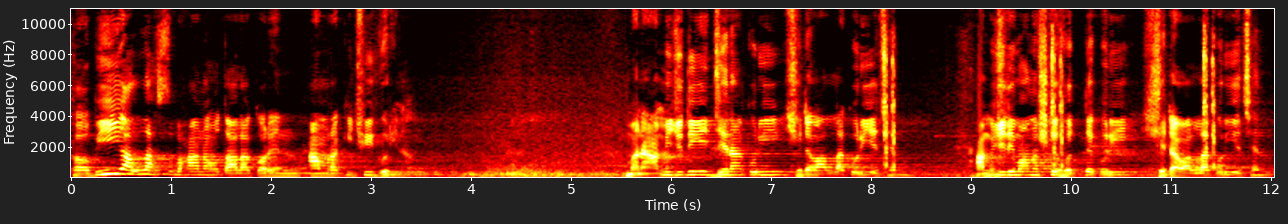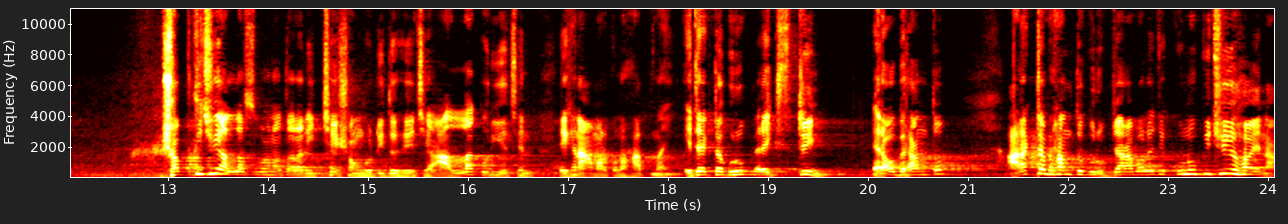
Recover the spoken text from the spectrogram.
সবই আল্লাহ সুবহানাহু তাআলা করেন, আমরা কিছুই করি না। মানে আমি যদি জেনা করি, সেটাও আল্লাহ করিয়েছেন। আমি যদি মানুষকে হত্যা করি, সেটাও আল্লাহ করিয়েছেন। সব কিছুই আল্লাহ সুবাহতালার ইচ্ছায় সংঘটিত হয়েছে, আল্লাহ করিয়েছেন, এখানে আমার কোনো হাত নাই। এটা একটা গ্রুপ এরা এক্সট্রিম এরাও ভ্রান্ত। আর একটা ভ্রান্ত গ্রুপ যারা বলে যে কোনো কিছুই হয় না।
